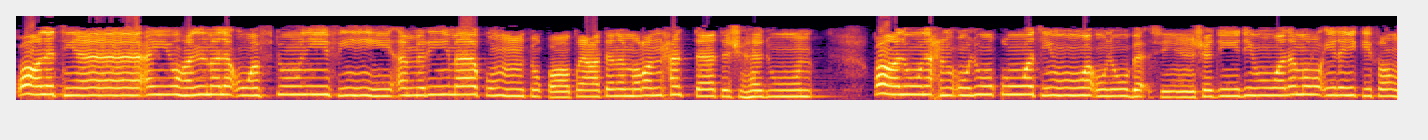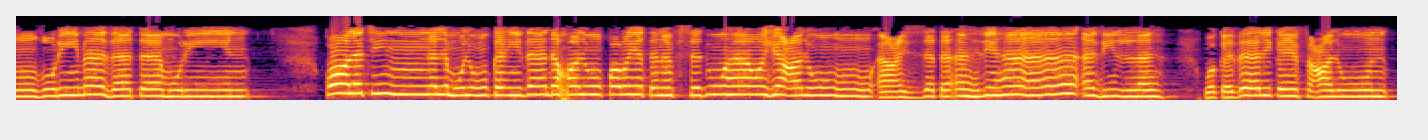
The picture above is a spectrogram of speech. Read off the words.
قالت يا أيها الملأ وافتوني في أمري ما كنت قاطعة أمرا حتى تشهدون قالوا نحن أولو قوة وأولو بأس شديد ولمر إليك فانظري ماذا تامرين قالت إن الملوك إذا دخلوا قرية نفسدوها وجعلوا أعزة أهلها أذلة وكذلك يفعلون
